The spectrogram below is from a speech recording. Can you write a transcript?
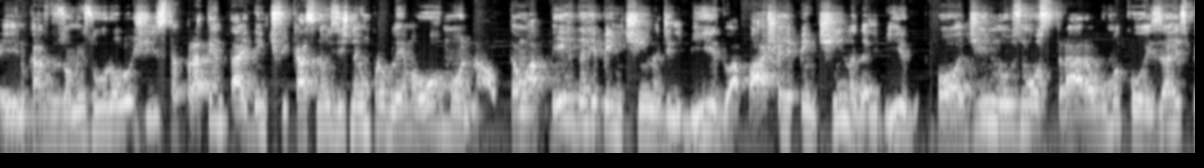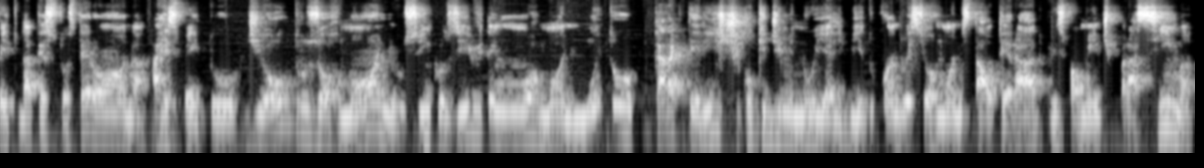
e no caso dos homens, um urologista, para tentar identificar se não existe nenhum problema hormonal. Então, a perda repentina de libido, a baixa repentina da libido, pode nos mostrar alguma coisa a respeito da testosterona, a respeito de outros hormônios, inclusive tem um hormônio muito característico que diminui a libido quando esse hormônio está alterado, principalmente para cima,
